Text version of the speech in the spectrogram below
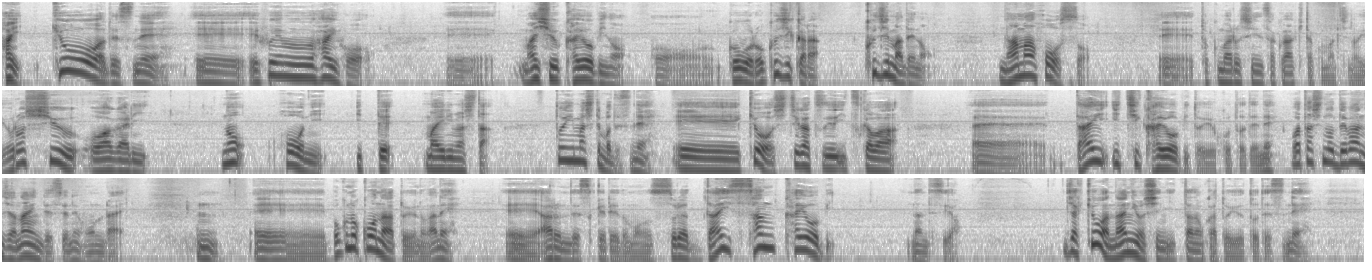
はい。今日はですね、えー、FM ハイホー、えー、毎週火曜日の午後6時から9時までの生放送、えー、徳丸新作秋田小町のよろしゅうお上がりの方に行ってまいりました。と言いましてもですね、えー、今日7月5日は、えー、第1火曜日ということでね私の出番じゃないんですよね本来。うん。えー、僕のコーナーというのがね、えー、あるんですけれどもそれは第3火曜日なんですよ。じゃあ今日は何をしに行ったのかというとですね、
